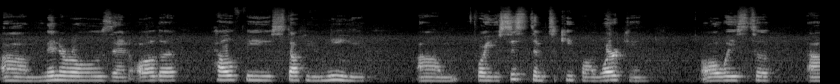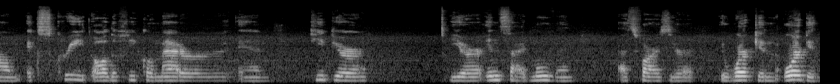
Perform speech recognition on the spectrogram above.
um, minerals and all the healthy stuff you need um, for your system to keep on working. Always to um, excrete all the fecal matter and keep your your inside moving as far as your your working organs.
